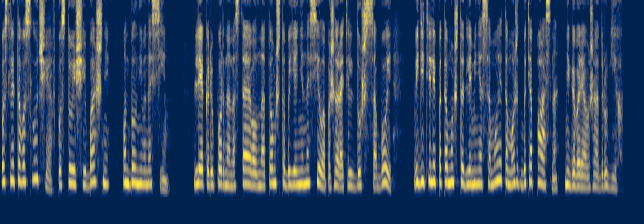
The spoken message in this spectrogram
После того случая в пустующей башне он был невыносим. Лекарь упорно настаивал на том, чтобы я не носила пожиратель душ с собой, видите ли, потому что для меня самой это может быть опасно, не говоря уже о других.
